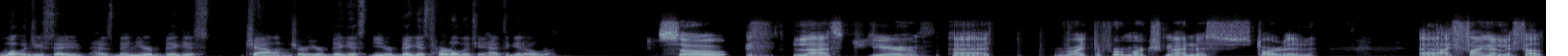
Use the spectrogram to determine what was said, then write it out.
what would you say has been your biggest challenge or your biggest your biggest hurdle that you had to get over? So last year uh, right before march madness started uh, I finally felt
